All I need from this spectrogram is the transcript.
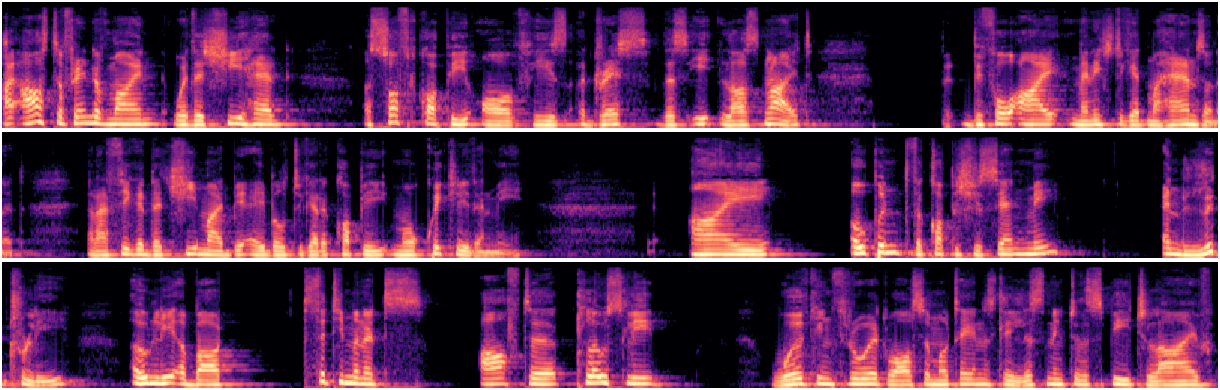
I asked a friend of mine whether she had a soft copy of his address this e- last night b- before I managed to get my hands on it. And I figured that she might be able to get a copy more quickly than me. I opened the copy she sent me, and literally only about 30 minutes after closely working through it while simultaneously listening to the speech live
